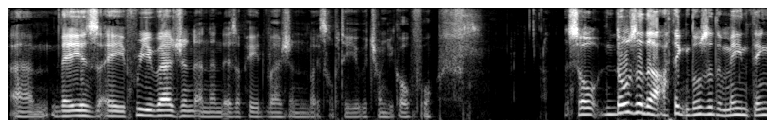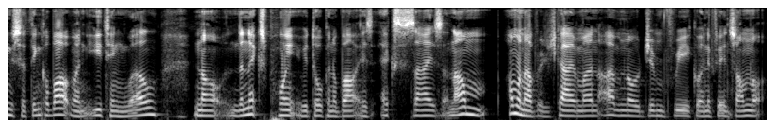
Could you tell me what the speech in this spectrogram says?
Um, there is a free version and then there's a paid version, but it's up to you which one you go for. So those are the I think those are the main things to think about when eating well. Now the next point we're talking about is exercise, and I'm I'm an average guy, man. I'm no gym freak or anything, so I'm not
